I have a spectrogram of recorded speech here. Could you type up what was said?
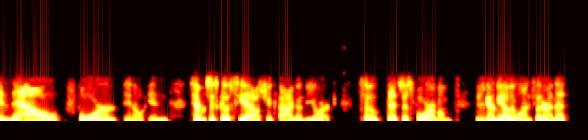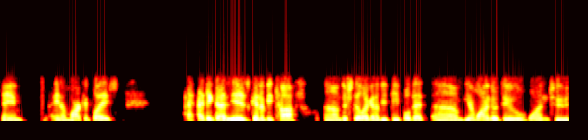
And now for, you know, in San Francisco, Seattle, Chicago, New York. So that's just four of them. There's going to be other ones that are in that same, you know, marketplace. I, I think that is going to be tough. Um, there still are going to be people that um, you know want to go do one, two,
